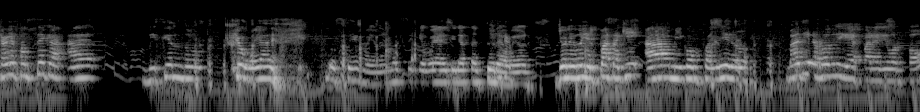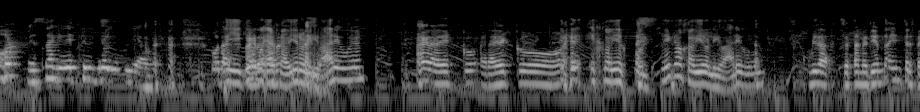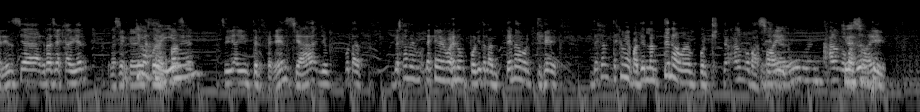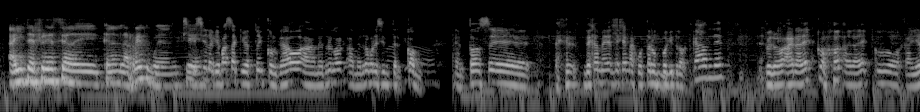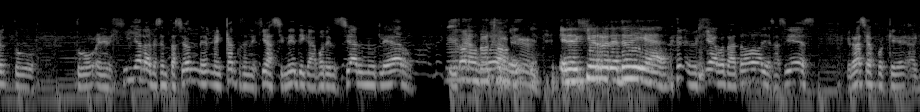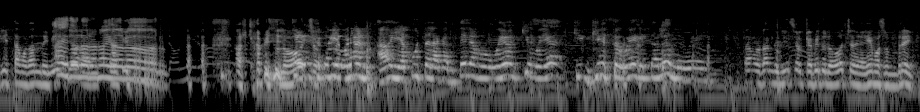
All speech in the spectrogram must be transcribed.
Javier Fonseca ah, diciendo qué voy a decir. No sé, weón, no sé qué voy a decir a esta altura, weón. Yo le doy el pase aquí a mi compañero Matías Rodríguez para que por favor me saque de este brollo culiado. Oye, qué weá Javier Olivares, weón. Agradezco, agradezco. ¿Es, ¿Es Javier Fonseca o Javier Olivares, weón? Mira, se está metiendo, hay interferencia, gracias Javier. Gracias Javier ¿Qué pasó por el ahí? Sí, hay interferencia. ¿ah? Yo, puta, déjame, déjame mover un poquito la antena porque. Déjame, déjame patear la antena, weón, porque algo pasó ahí. Algo ¿Qué pasó pasó? ahí. Hay interferencia de canal La Red, weón. Sí, sí, lo que pasa es que yo estoy colgado a, Metro, a Metrópolis Intercom. Entonces, déjame, déjame ajustar un poquito los cables. Pero agradezco, agradezco, Javier, tu, tu energía, la presentación. Me, me encanta esa energía cinética, potencial, nuclear. Y. Energía rotatoria. energía rotatorias, así es. Gracias porque aquí estamos dando inicio ¿Hay dolor o al no hay capi- dolor? al capítulo ¿Qué? 8. Oye, weón, oye, ajusta la cantela, pues, weón, qué weá, qué, qué es esa weá que está hablando, weón. Estamos dando inicio al capítulo 8 de Hagamos un Break.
